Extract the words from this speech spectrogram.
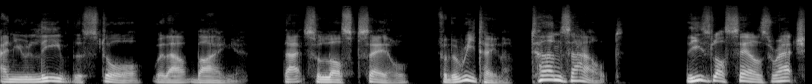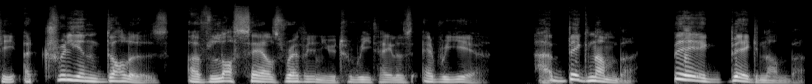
and you leave the store without buying it. That's a lost sale for the retailer. Turns out these lost sales were actually a trillion dollars of lost sales revenue to retailers every year. A big number, big, big number.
